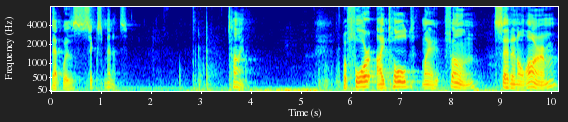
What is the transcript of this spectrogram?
That was six minutes. Time. Before I told my phone, set an alarm,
